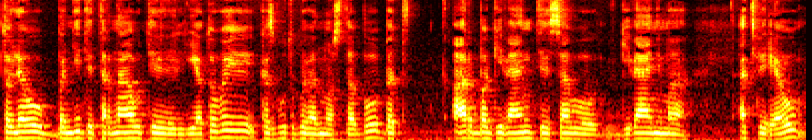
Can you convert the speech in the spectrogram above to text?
toliau bandyti tarnauti Lietuvai, kas būtų buvę nuostabu, bet arba gyventi savo gyvenimą atviriau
